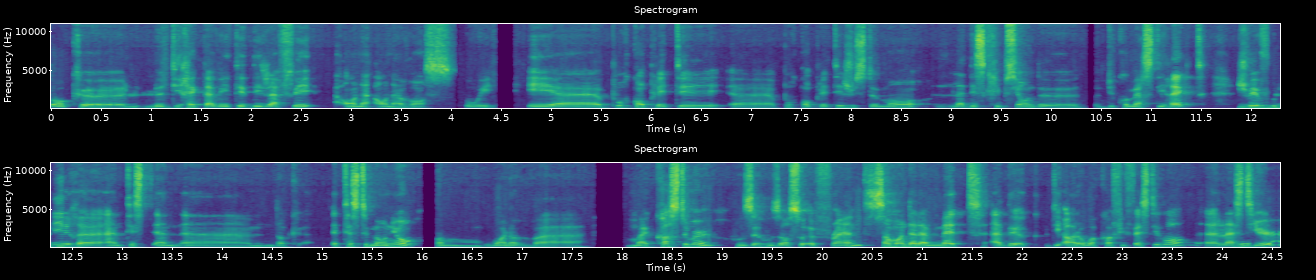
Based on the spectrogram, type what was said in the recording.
Donc, euh, le direct avait été déjà fait en, avance. Oui. Et pour, compléter, pour compléter justement la description de, du commerce direct, je vais vous lire un, test, a testimonial from one of uh, my customer, who's who's also a friend, someone that I met at the the Ottawa Coffee Festival uh, last mm-hmm. year.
